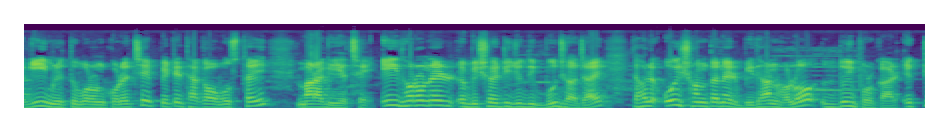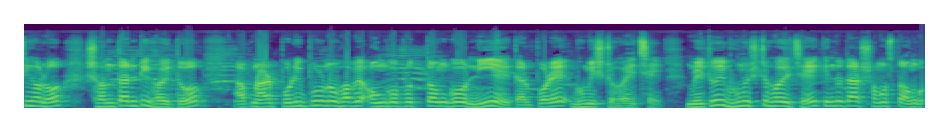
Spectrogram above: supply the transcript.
আগেই মৃত্যুবরণ করেছে, পেটে থাকা অবস্থায় মারা গিয়েছে। এই ধরনের বিষয়টি যদি বোঝা যায়, তাহলে ওই সন্তানের বিধান হলো দুই প্রকার। একটি হলো, সন্তানটি হয়তো আপনার পরিপূর্ণভাবে অঙ্গ প্রত্যঙ্গ নিয়ে তারপরে ভূমিষ্ঠ হয়েছে। মৃতই ভূমিষ্ঠ হয়েছে, কিন্তু তার সমস্ত অঙ্গ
